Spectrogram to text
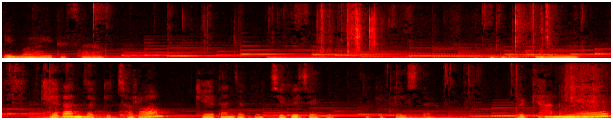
이 모양이 됐어요. 음, 계단 접기처럼 계단 접기 지그재그 이렇게 돼 있어요. 이렇게 한 후에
